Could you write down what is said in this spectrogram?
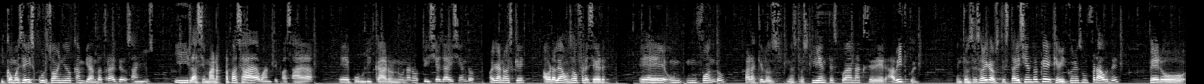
y cómo ese discurso ha venido cambiando a través de los años y la semana pasada o antepasada eh, publicaron una noticia ya diciendo, oiga, no, es que ahora le vamos a ofrecer eh, un, un, fondo para que los, nuestros clientes puedan acceder a Bitcoin. Entonces, oiga, usted está diciendo que, que Bitcoin es un fraude, pero,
